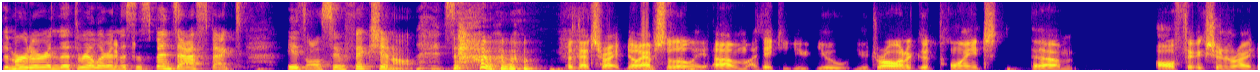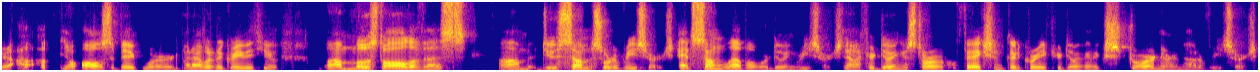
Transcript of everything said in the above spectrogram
the murder and the thriller and the suspense aspect is also fictional. So that's right. No, absolutely. Um, I think you you you draw on a good point. Um, all fiction writer, uh, uh, you know, all's a big word, but I would agree with you. Um, most all of us um, do some sort of research. At some level, we're doing research. Now, if you're doing historical fiction, good grief, you're doing an extraordinary amount of research.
